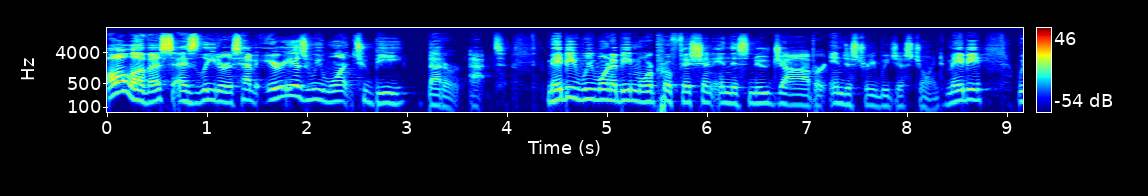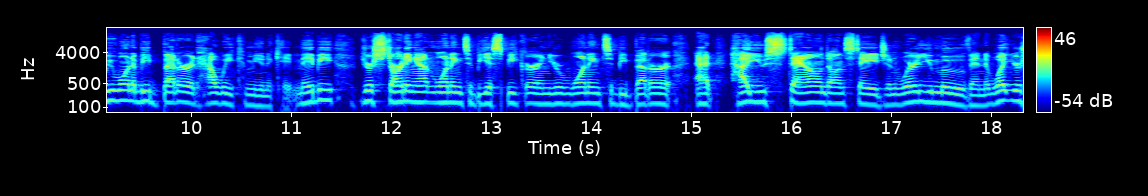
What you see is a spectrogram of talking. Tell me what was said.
All of us as leaders have areas we want to be better at. Maybe we want to be more proficient in this new job or industry we just joined. Maybe we want to be better at how we communicate. Maybe you're starting out wanting to be a speaker and you're wanting to be better at how you sound on stage and where you move and what your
